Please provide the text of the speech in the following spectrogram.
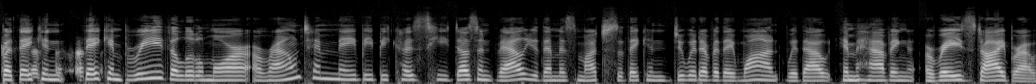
but they can they can breathe a little more around him maybe because he doesn't value them as much so they can do whatever they want without him having a raised eyebrow.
